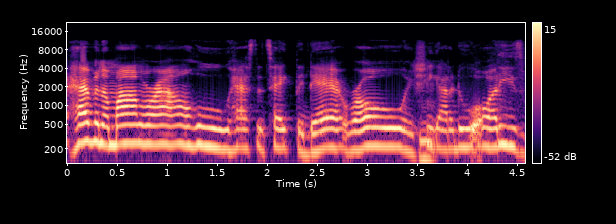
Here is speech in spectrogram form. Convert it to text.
having a mom around who has to take the dad role and she got to do all these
